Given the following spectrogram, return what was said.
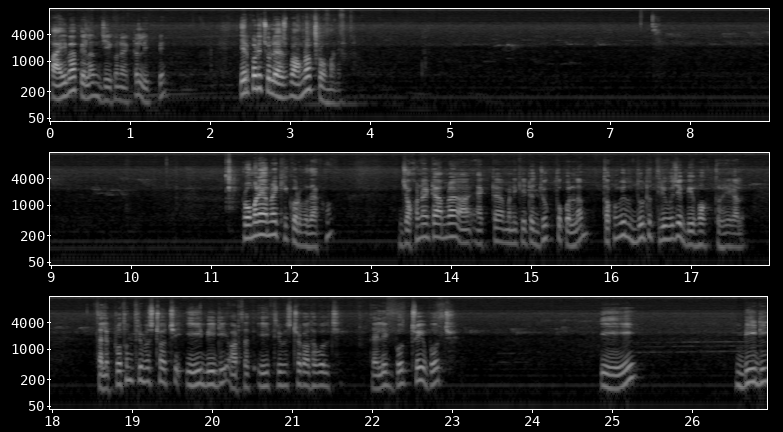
পাই বা পেলাম যে কোনো একটা লিখবে। এরপরে চলে আসব আমরা প্রমাণে। প্রমাণে আমরা কি করব দেখো? যখন এটা আমরা একটা মানে কি এটা যুক্ত করলাম, তখন কিন্তু দুটো ত্রিভুজে বিভক্ত হয়ে গেল। তাহলে প্রথম ত্রিভুজটা হচ্ছে এ বিডি অর্থাৎ এই ত্রিভুজটার কথা বলছি। তাই লিখব ত্রিভুজ এ বিডি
